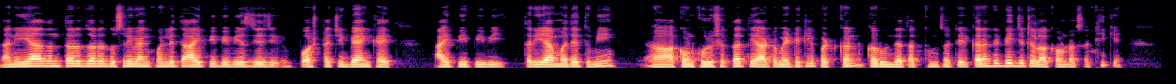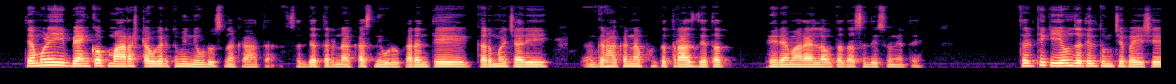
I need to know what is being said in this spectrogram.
आणि यानंतर जर दुसरी बँक म्हणली तर I P P B S जे पोस्टाची बँक आहेत आय पी पी बी तर यामध्ये तुम्ही अकाउंट खोलू शकता ते ऑटोमॅटिकली पटकन करून देतात तुमचं ते कारण ते डिजिटल अकाउंट असं ठीक आहे. त्यामुळे बँक ऑफ महाराष्ट्र वगैरे तुम्ही निवडूच नका आता. सध्या तर नकाच निवडू कारण ते कर्मचारी ग्राहकांना फक्त त्रास देतात फेऱ्या मारायला लावतात असं दिसून येते तर ठीक आहे येऊन जातील तुमचे पैसे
